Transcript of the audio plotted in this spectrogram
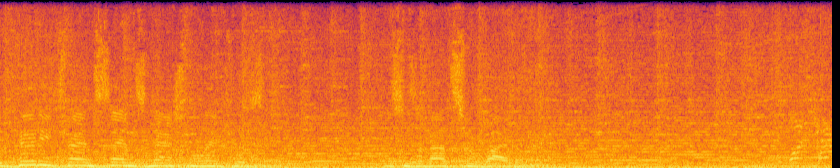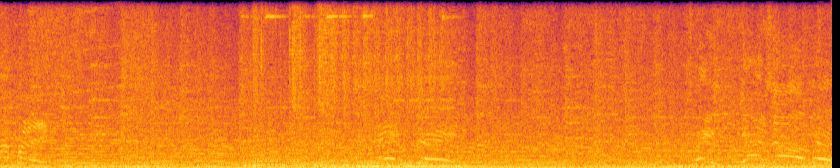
Your duty transcends national interest. This is about survival. What's happening? AJ! Hey, get over!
